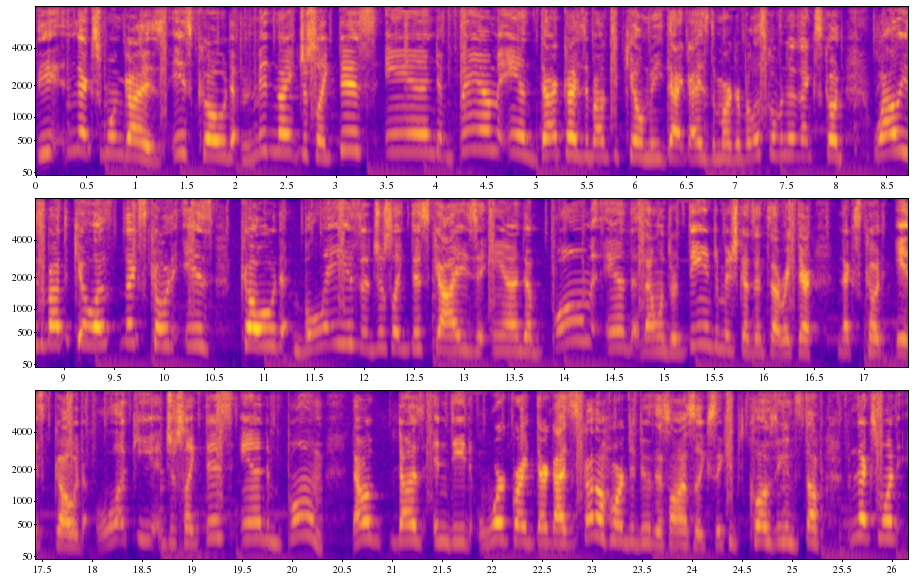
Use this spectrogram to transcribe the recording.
The next one, guys, is code Midnight, just like this. And bam, and that guy's about to kill me. That guy's the murderer. But let's go over to the next code. While he's about to kill us, next code is code Blaze, just like this, guys. And boom, and that one's redeemed. Make sure you guys enter that right there. Next code is code Lucky, just like this. And boom, that one does indeed work right there, guys. It's kind of hard to do this, honestly, because it keeps closing and stuff. But next one,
